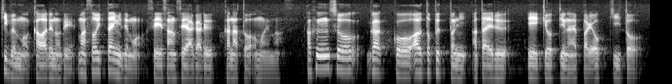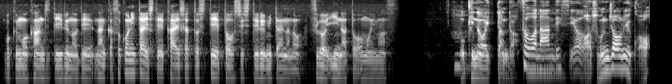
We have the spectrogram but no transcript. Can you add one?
気分も変わるので、まあ、そういった意味でも生産性上がるかなと思います。花粉症がこうアウトプットに与える影響っていうのはやっぱり大きいと僕も感じているのでなんかそこに対して会社として投資してるみたいなのはすごいいいなと思います。沖縄行ったんだ。そうなんですよ。遊んじゃわねえか？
